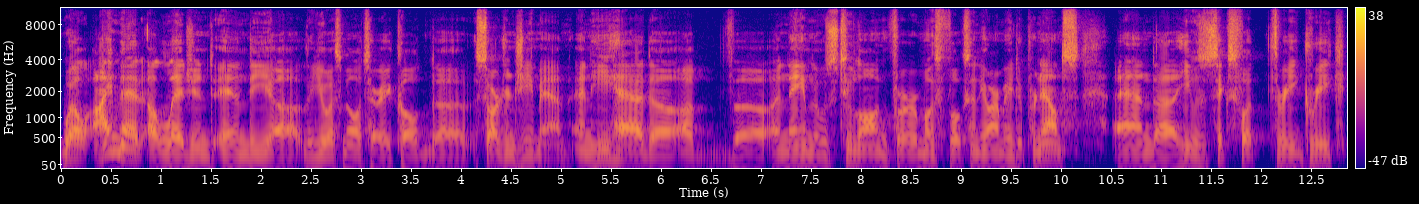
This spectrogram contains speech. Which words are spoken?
Well, I met a legend in the uh, the U.S. military called uh, Sergeant G-Man, and he had uh, a, a, name that was too long for most folks in the army to pronounce, and uh, he was a six foot three Greek,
